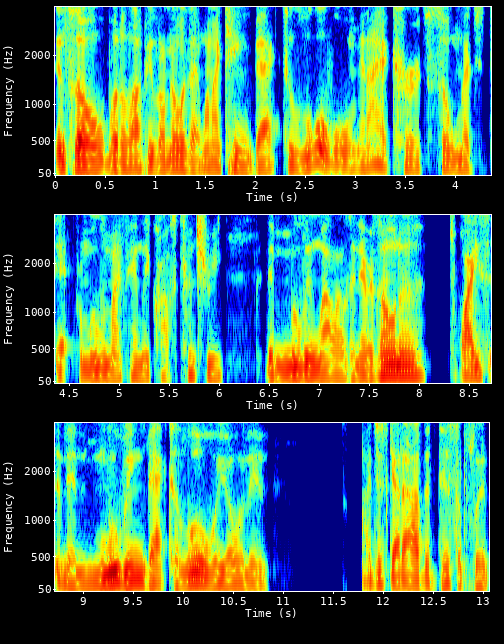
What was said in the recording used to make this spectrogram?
And so, what a lot of people don't know is that when I came back to Louisville, man, I incurred so much debt from moving my family across country, then moving while I was in Arizona twice, and then moving back to Louisville. And then I just got out of the discipline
